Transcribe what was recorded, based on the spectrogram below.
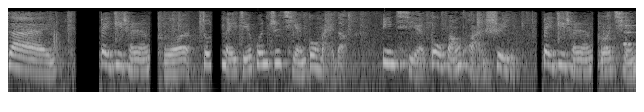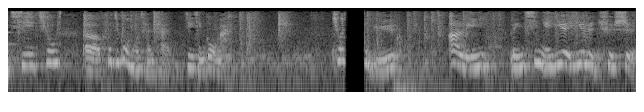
在被继承人和周梅结婚之前购买的，并且购房款是被继承人和前妻邱呃夫妻共同财产进行购买。邱于二零零七年一月一日去世，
